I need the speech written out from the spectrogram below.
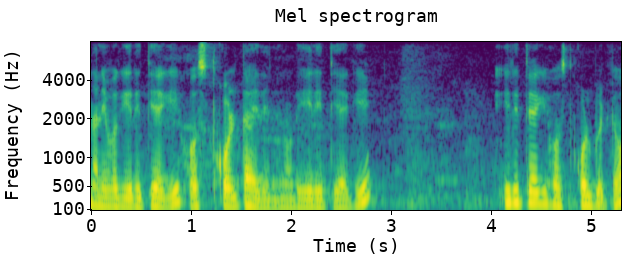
ನಾನು ಇವಾಗ ಈ ರೀತಿಯಾಗಿ ಹೊಸ್ಕೊಳ್ತಾ ಇದ್ದೀನಿ ನೋಡಿ, ಈ ರೀತಿಯಾಗಿ. ಈ ರೀತಿಯಾಗಿ ಹೊಸ್ಕೊಳ್ಬಿಟ್ಟು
